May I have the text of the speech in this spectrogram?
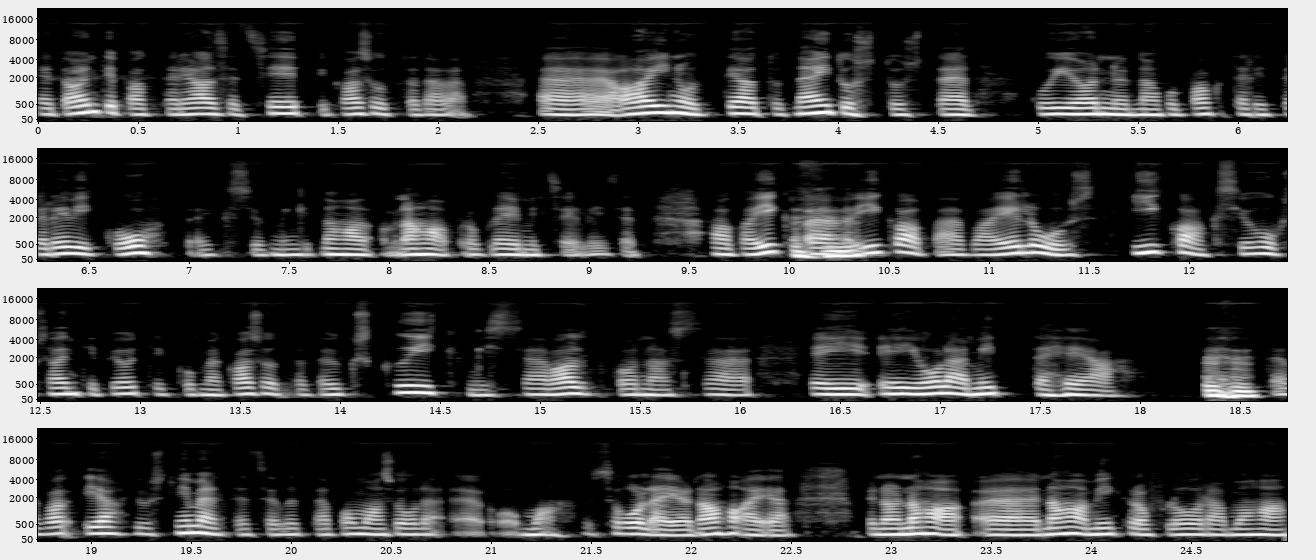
Et antibakteriaalset seepi kasutada äh, ainult teatud näidustustel, kui on nüüd nagu bakterite leviku oht, eks ju, mingid naha, nahaprobleemid sellised. aga iga, mm -hmm. igapäevaelus igaks juhuks antibiootikume kasutada ükskõik mis valdkonnas äh, ei, ei ole mitte hea Mm -hmm. et jah, just nimelt, et see võtab oma soole, oma soole ja naha ja või no naha, naha mikrofloora maha.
